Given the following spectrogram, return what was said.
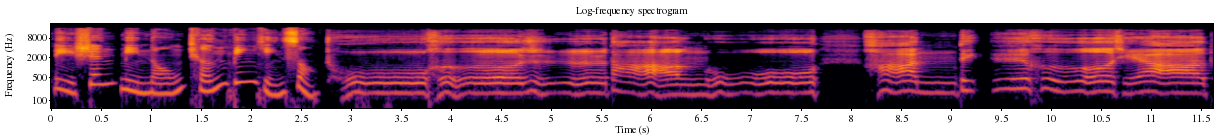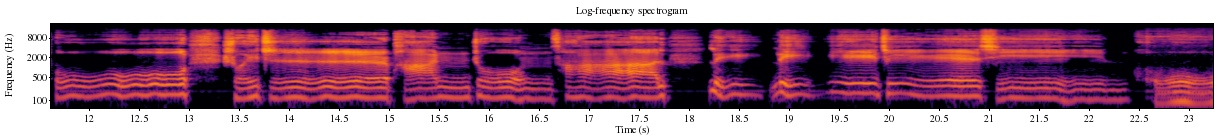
李绅、悯农、程彬吟诵：锄禾日当午，汗滴禾下土。谁知盘中餐，粒粒皆辛苦。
